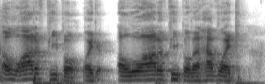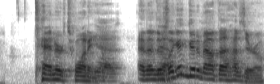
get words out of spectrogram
a lot of people, like a lot of people that have like 10 or 20. Yeah. And then there's Yeah. like a good amount that have zero.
